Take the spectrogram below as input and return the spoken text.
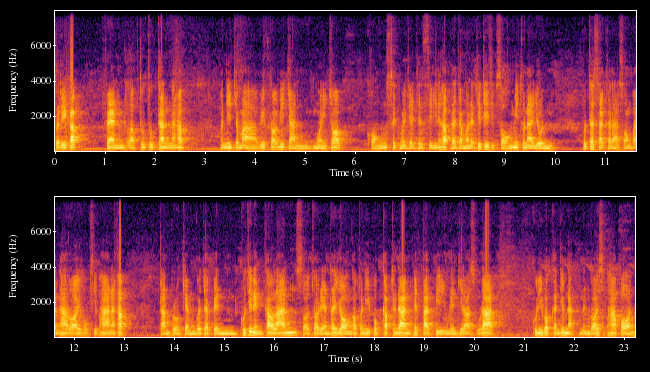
สวัสดีครับ แฟนคลับทุกๆทท่านนะครับ วันนี้จะมาวิเคราะห์วิจารณ์มวยชอบของศึกมวยไทยเจ็ดสีนะครับ ประจำวันอาทิตย์ที่ 12 มิถุนายน พุทธศักราช 2565 นะครับ ตามโปรแกรมก็จะเป็นคู่ที่ 1 9 ล้านสจแดนระยองครับวันนี้พบกับทางด้านเพชรตาปีโรงเรียนกีฬาสุราษฎร์คู่นี้พบกันที่น้ำหนัก 115 ปอนด์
